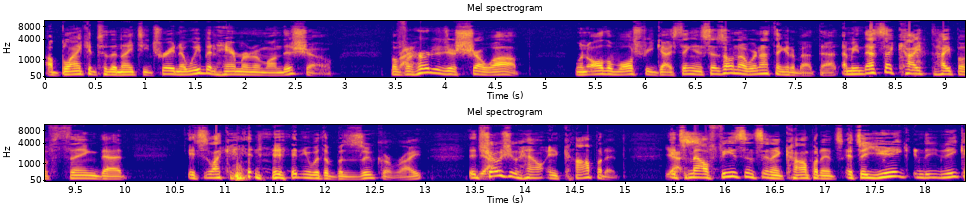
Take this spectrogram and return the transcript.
a blanket to the 19 trade. Now we've been hammering them on this show, but for her to just show up when all the Wall Street guys thinking and says, "Oh no, we're not thinking about that." I mean, that's ki- type of thing that it's like hitting, hitting you with a bazooka, right? It Yeah. shows you how incompetent. Yes. It's malfeasance and incompetence. It's a unique, unique,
